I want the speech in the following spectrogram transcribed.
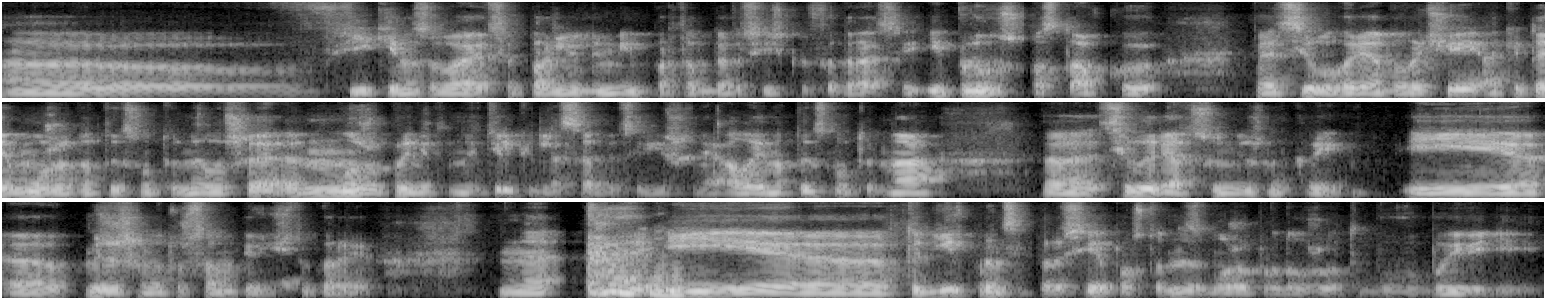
е, які називаються паралельним імпортом для Російської Федерації, і плюс поставкою е, цілого ряду речей, а Китай може натиснути не лише може прийняти не тільки для себе ці рішення, але й натиснути на е, цілий ряд суміжних країн, і е, між іншим на ту ж саму Північну Корею. І е, тоді, в принципі, Росія просто не зможе продовжувати бойові дії.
